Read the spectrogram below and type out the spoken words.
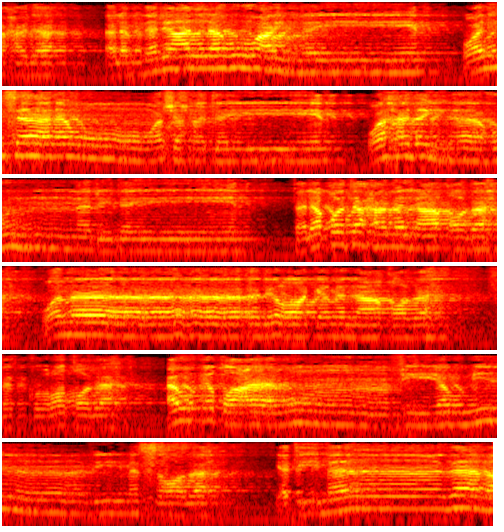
أحدا. ألم نجعل له عينين ولسانا وشفتين وهديناه النجدين فلاقتحم العقبة وما أدراك ما العقبة. فك رقبة أو إطعام في يوم ذي مسغبة يتيما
